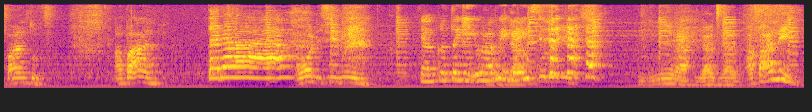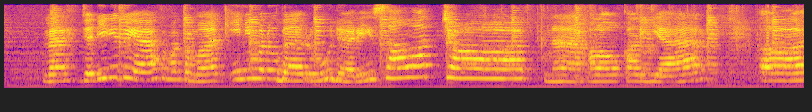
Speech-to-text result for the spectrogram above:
Apaan tuh? Apaan? Tada! Oh di sini. Nyangkut lagi berapa Ya guys? Ini lah gagal. Apaan nih? Nah, jadi ini tuh ya teman-teman, ini menu baru dari Salad Chop. Nah, kalau kalian eh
